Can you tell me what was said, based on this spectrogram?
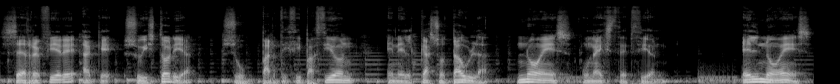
se refiere a que su historia, su participación en el caso Taula, no es una excepción. Él no es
